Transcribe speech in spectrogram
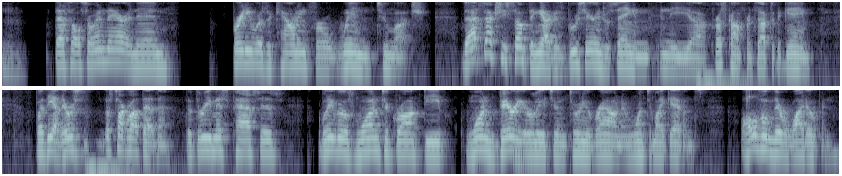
mm. that's also in there. And then Brady was accounting for win too much. That's actually something, yeah, because Bruce Arians was saying in, in the uh, press conference after the game. But yeah, there was. Let's talk about that then. The three missed passes. I believe it was one to Gronk deep, one very mm. early to Antonio Brown, and one to Mike Evans. All of them, they were wide open.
